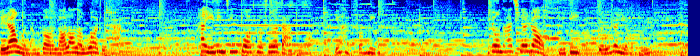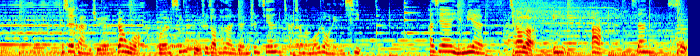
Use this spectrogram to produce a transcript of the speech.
也让我能够牢牢地握住它。它一定经过特殊的打磨，也很锋利。用它切肉一定游刃有余。这些感觉让我和辛苦制造它的人之间产生了某种联系。他先一面敲了一二。三四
